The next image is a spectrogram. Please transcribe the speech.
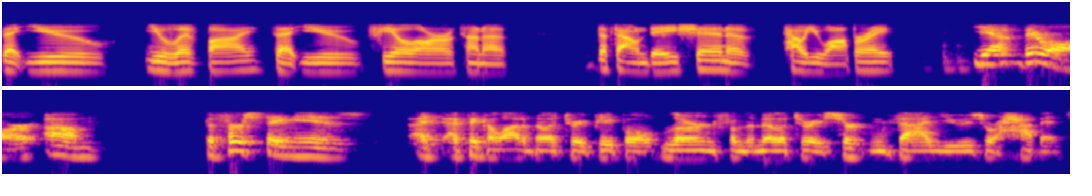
that you you live by that you feel are kind of the foundation of how you operate? Yeah, there are. Um, the first thing is I, I think a lot of military people learn from the military certain values or habits,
